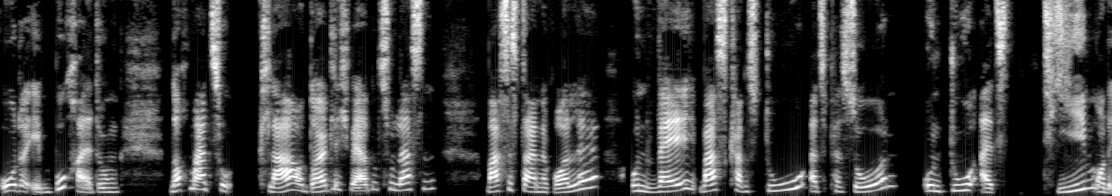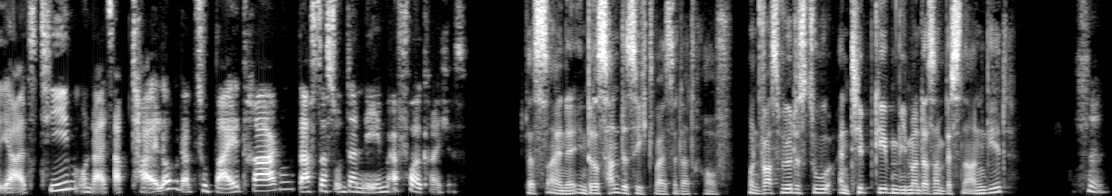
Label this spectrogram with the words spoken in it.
oder eben Buchhaltung, nochmal zu klar und deutlich werden zu lassen, was ist deine Rolle und wel, was kannst du als Person und du als Team oder ihr als Team und als Abteilung dazu beitragen, dass das Unternehmen erfolgreich ist. Das ist eine interessante Sichtweise darauf. Und was würdest du einen Tipp geben, wie man das am besten angeht? Hm.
